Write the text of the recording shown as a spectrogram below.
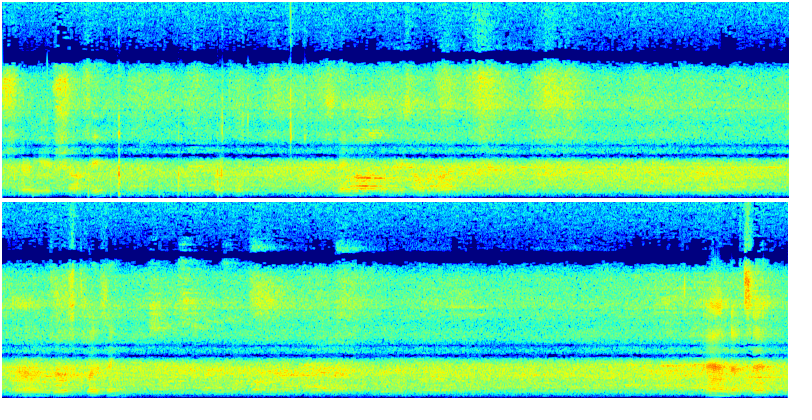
show you a shot here. Name of it is on the right. And uh, doors closing. And that's it.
